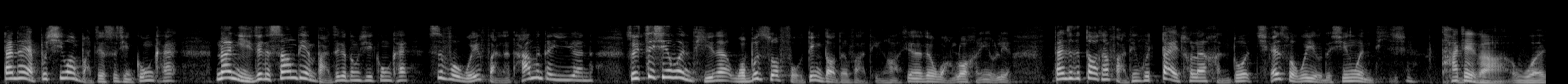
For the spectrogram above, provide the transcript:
但他也不希望把这个事情公开。那你这个商店把这个东西公开，是否违反了他们的意愿呢？所以这些问题呢，我不是说否定道德法庭啊，现在这个网络很有力，但这个道德法庭会带出来很多前所未有的新问题。是。他这个啊，我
